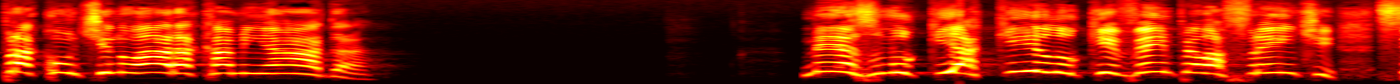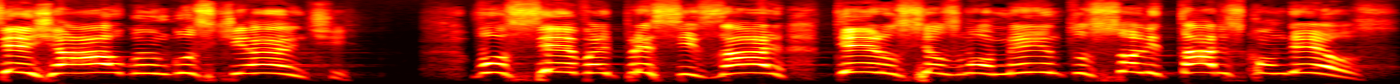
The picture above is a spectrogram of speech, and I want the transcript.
para continuar a caminhada. Mesmo que aquilo que vem pela frente seja algo angustiante, você vai precisar ter os seus momentos solitários com Deus.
